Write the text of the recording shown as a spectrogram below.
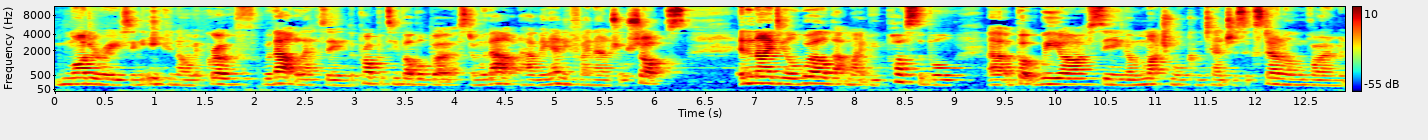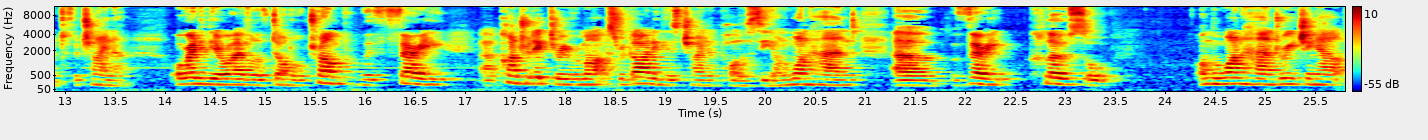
moderating economic growth without letting the property bubble burst and without having any financial shocks. In an ideal world, that might be possible, uh, but we are seeing a much more contentious external environment for China. Already, the arrival of Donald Trump with very uh, contradictory remarks regarding his China policy. On one hand, uh, very close or on the one hand, reaching out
